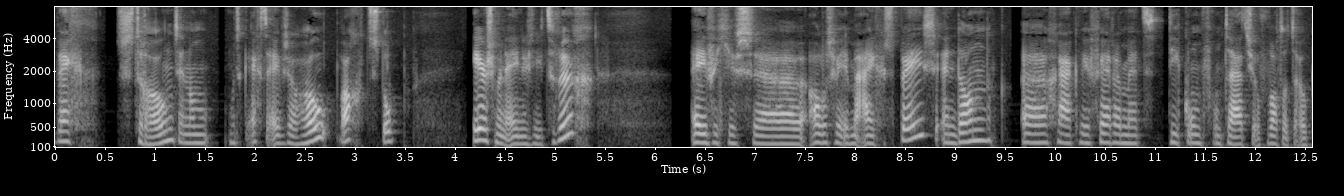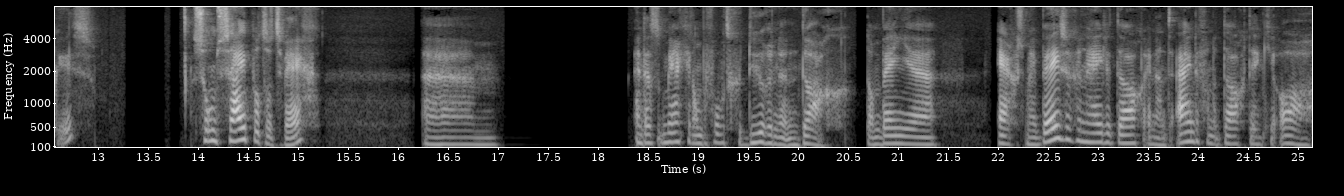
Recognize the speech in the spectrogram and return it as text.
wegstroomt. En dan moet ik echt even zo, ho, wacht, stop. Eerst mijn energie terug. Eventjes uh, alles weer in mijn eigen space. En dan uh, ga ik weer verder met die confrontatie of wat het ook is. Soms zijpelt het weg. Um, en dat merk je dan bijvoorbeeld gedurende een dag. Dan ben je ergens mee bezig een hele dag. En aan het einde van de dag denk je, oh,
